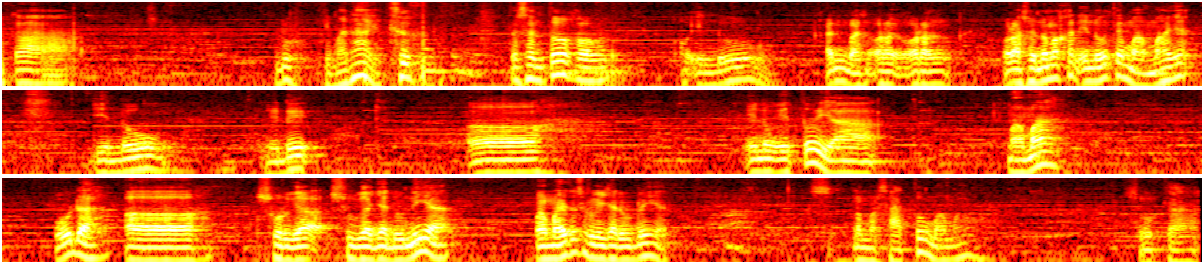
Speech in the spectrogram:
suka duh gimana itu? Tersentuh kalau oh indung kan bahasa orang orang Sunda mah kan indung teh mamanya indung jadi uh, indung itu ya mama. Udah uh, surga surganya dunia. Mama itu surganya dunia. Nomor satu mama. Surga.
